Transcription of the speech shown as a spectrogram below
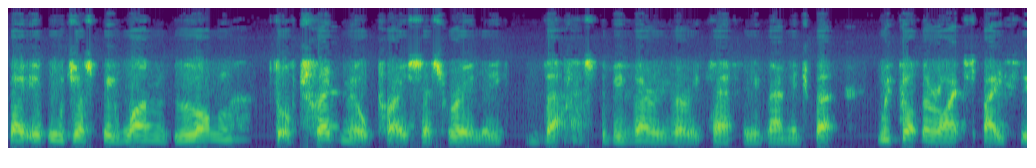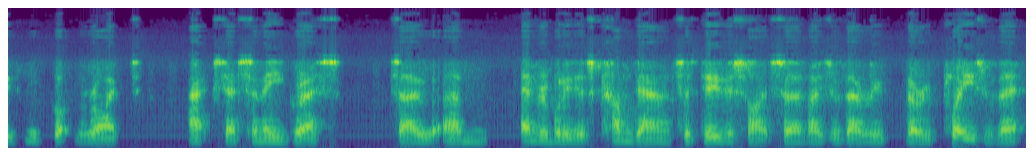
So it will just be one long sort of treadmill process, really, that has to be very, very carefully managed. But we've got the right spaces, we've got the right access and egress. So um, everybody that's come down to do the site surveys are very, very pleased with it.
